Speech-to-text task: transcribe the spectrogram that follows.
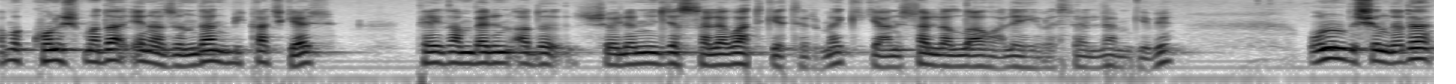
Ama konuşmada en azından birkaç kez peygamberin adı söylenince salavat getirmek yani sallallahu aleyhi ve sellem gibi. Onun dışında da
